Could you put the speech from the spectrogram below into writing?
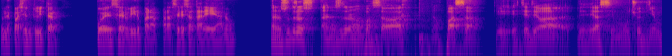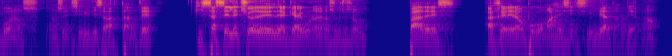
un espacio en Twitter, pueden servir para, para hacer esa tarea, ¿no? A nosotros, a nosotros nos, pasaba, nos pasa que este tema desde hace mucho tiempo nos, nos sensibiliza bastante. Quizás el hecho de, que algunos de nosotros son padres ha generado un poco más de sensibilidad también, ¿no?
